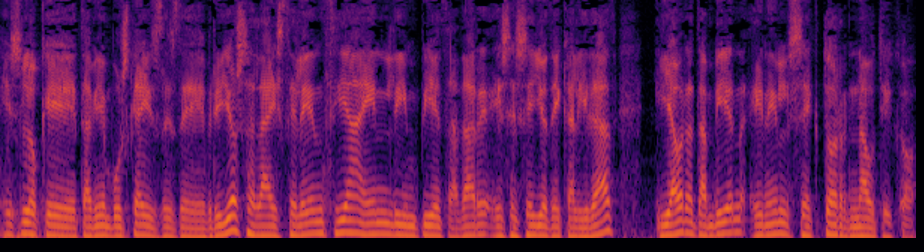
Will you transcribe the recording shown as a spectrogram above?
Es lo que también buscáis desde Brillosa, la excelencia en limpieza, dar ese sello de calidad y ahora también en el sector náutico.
